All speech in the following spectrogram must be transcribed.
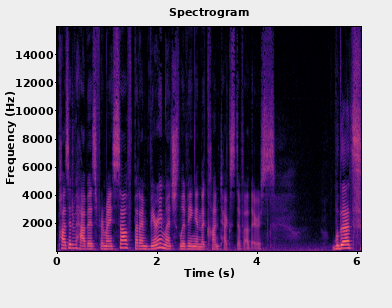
positive habits for myself, but I'm very much living in the context of others? Well, that's,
